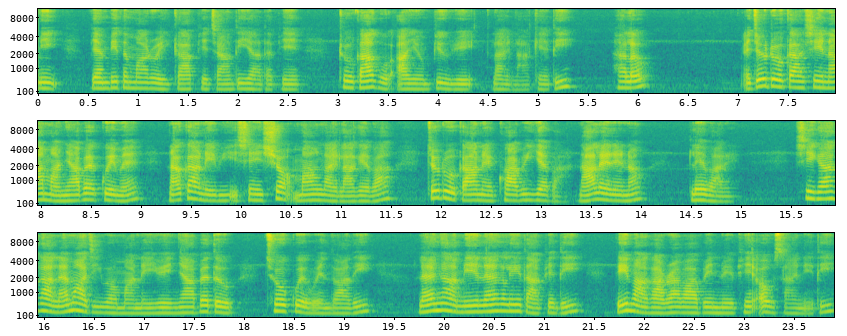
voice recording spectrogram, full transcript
မိပြန်ပေးသမားတို့၏ကားဖြစ်ကြောင်းသိရသဖြင့် ထိုကားကိုအာယုံပြု၍လိုက်လာခဲ့သည်ဟယ်လိုအကျုပ်တို့ကရှေ့နားမှာညာဘက်꿰မယ်နောက်ကနေပြီးအရှင်ရှော့မောင်းလိုက်လာခဲ့ပါကျုပ်တို့ကားနဲ့ခွာပြီးရက်ပါနားလဲနေနော်လဲပါတယ်ရှေ့ကားကလမ်းမကြီးပေါ်မှာနေ၍ညာဘက်သို့ချိုးကွေဝင်သွားသည်လမ်းကမြေလမ်းကလေးသာဖြစ်သည်ဘေးမှာကရာဘာပင်တွေဖြင့်အုပ်ဆိုင်နေသည်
